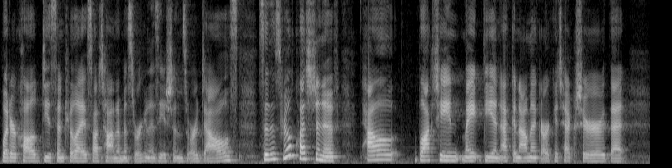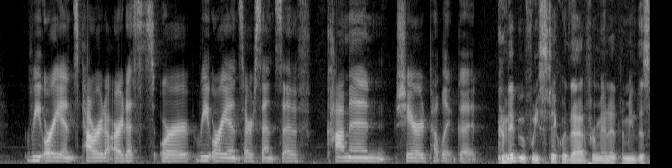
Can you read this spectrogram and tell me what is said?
what are called decentralized autonomous organizations or DAOs. So, this real question of how blockchain might be an economic architecture that reorients power to artists or reorients our sense of common shared public good. Maybe if we stick with that for a minute, I mean, this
